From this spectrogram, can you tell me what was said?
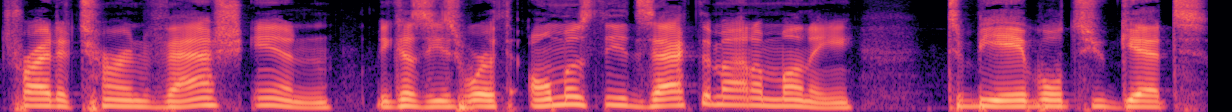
try to turn Vash in because he's worth almost the exact amount of money to be able to get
